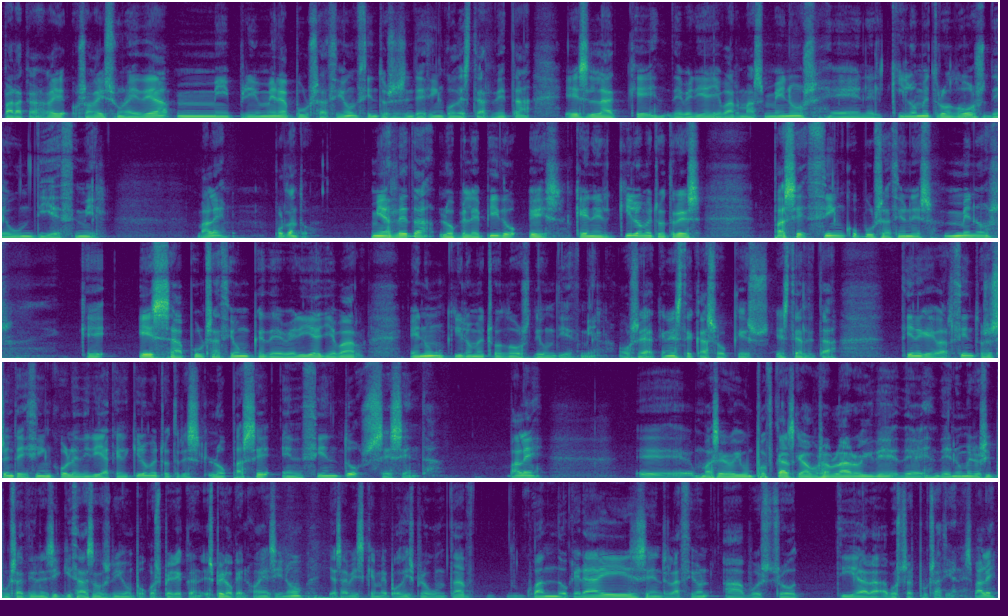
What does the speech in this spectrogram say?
Para que os hagáis una idea, mi primera pulsación, 165 de este atleta, es la que debería llevar más o menos en el kilómetro 2 de un 10.000. ¿Vale? Por tanto, mi atleta lo que le pido es que en el kilómetro 3 pase 5 pulsaciones menos que esa pulsación que debería llevar en un kilómetro 2 de un 10.000. O sea que en este caso, que este atleta tiene que llevar 165, le diría que el kilómetro 3 lo pase en 160. ¿Vale? Eh, va a ser hoy un podcast que vamos a hablar hoy de, números y pulsaciones y quizás os río un poco, espero que, no, ¿eh? si no, ya sabéis que me podéis preguntar cuando queráis en relación a vuestro a vuestras pulsaciones, ¿vale?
